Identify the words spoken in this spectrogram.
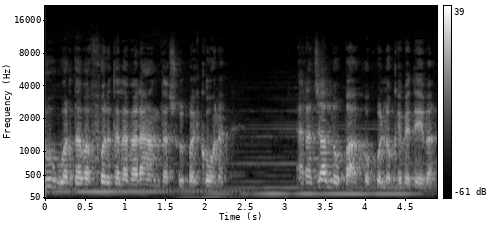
Lu guardava fuori dalla veranda sul balcone. Era giallo opaco quello che vedeva.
